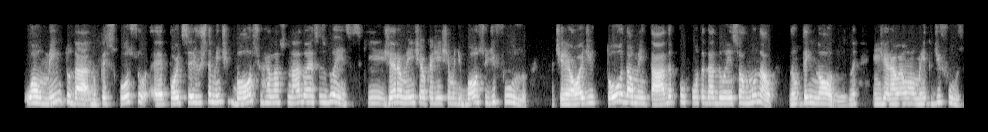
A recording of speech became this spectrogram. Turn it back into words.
o aumento da, do pescoço é, pode ser justamente bócio relacionado a essas doenças, que geralmente é o que a gente chama de bócio difuso. A tireoide toda aumentada por conta da doença hormonal. Não tem nódulos, né? Em geral, é um aumento difuso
